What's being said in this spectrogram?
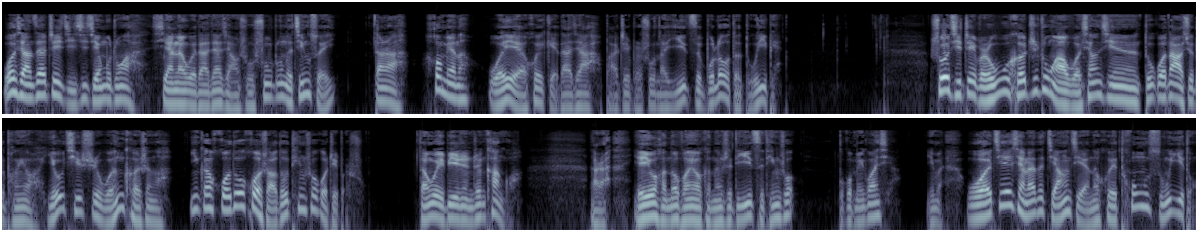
我想在这几期节目中啊，先来为大家讲述书中的精髓。当然，后面呢，我也会给大家把这本书呢一字不漏的读一遍。说起这本《乌合之众》啊，我相信读过大学的朋友，尤其是文科生啊，应该或多或少都听说过这本书，但未必认真看过。当然，也有很多朋友可能是第一次听说，不过没关系啊，因为我接下来的讲解呢会通俗易懂。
